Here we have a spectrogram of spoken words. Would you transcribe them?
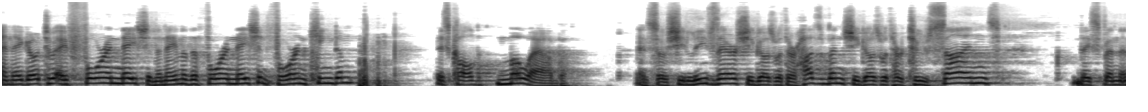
And they go to a foreign nation. The name of the foreign nation, foreign kingdom, is called Moab. And so she leaves there. She goes with her husband. She goes with her two sons. They spend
